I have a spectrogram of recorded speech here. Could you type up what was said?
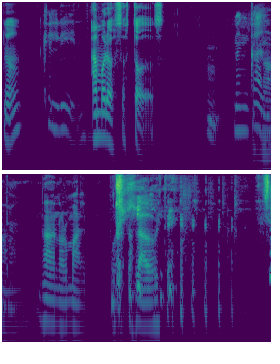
¿No? qué lindo. Amorosos todos. Mm. Me encanta. No, nada normal por estos lados, ¿viste? Yo,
